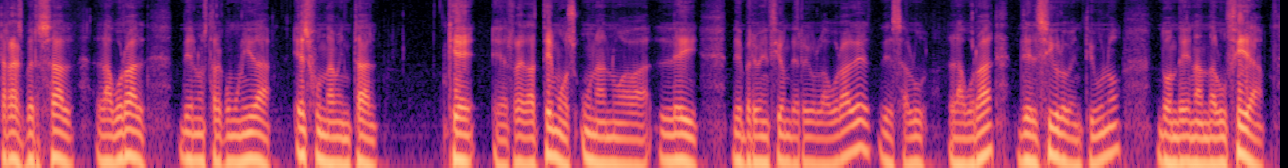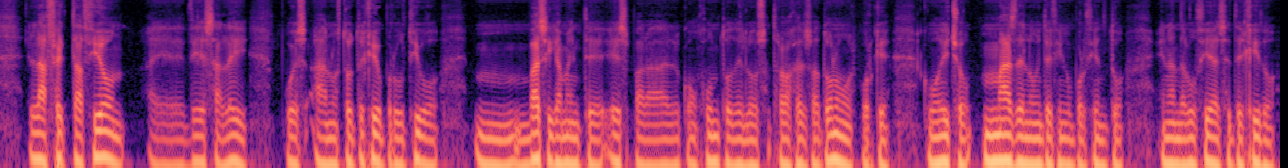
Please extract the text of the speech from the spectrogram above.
transversal, laboral de nuestra comunidad, es fundamental que eh, redactemos una nueva ley de prevención de riesgos laborales, de salud laboral del siglo XXI, donde en Andalucía la afectación eh, de esa ley pues a nuestro tejido productivo mm, básicamente es para el conjunto de los trabajadores autónomos porque como he dicho más del 95% en Andalucía ese tejido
